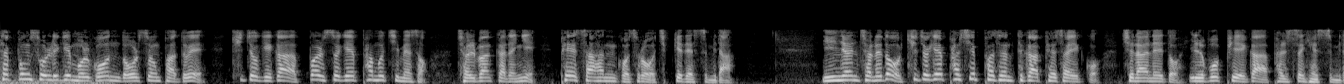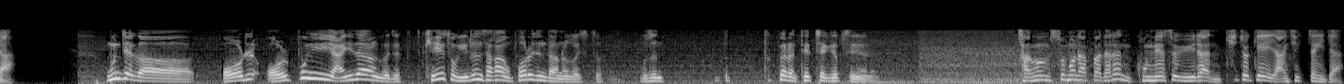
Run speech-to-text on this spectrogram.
태풍 솔릭이 몰고 온 노을성 파도에 키조개가 뻘속에 파묻히면서 절반가량이 폐사한 것으로 집계됐습니다. 2년 전에도 키조개 80%가 폐사했고 지난해에도 일부 피해가 발생했습니다. 문제가 올, 올 뿐이 아니다는 거죠. 계속 이런 상황이 벌어진다는 것이죠. 무슨 뭐 특별한 대책이 없으면. 장흥 수문 앞바다는 국내에서 유일한 키조개 양식장이자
